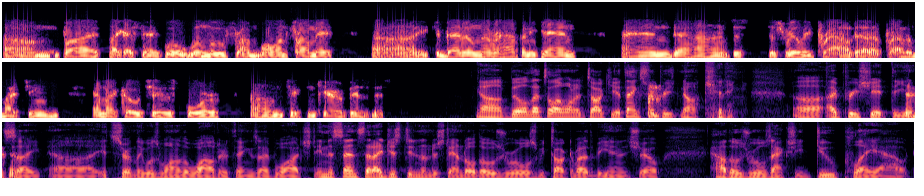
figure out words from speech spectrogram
Um, but like I said, we'll we'll move from on from it. Uh, you can bet it'll never happen again. And uh, just just really proud uh, proud of my team and my coaches for um, taking care of business. Uh, Bill, that's all I wanted to talk to you. Thanks for pre- no kidding. Uh, I appreciate the insight. Uh, it certainly was one of the wilder things I've watched, in the sense that I just didn't understand all those rules we talked about at the beginning of the show, how those rules actually do play out.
